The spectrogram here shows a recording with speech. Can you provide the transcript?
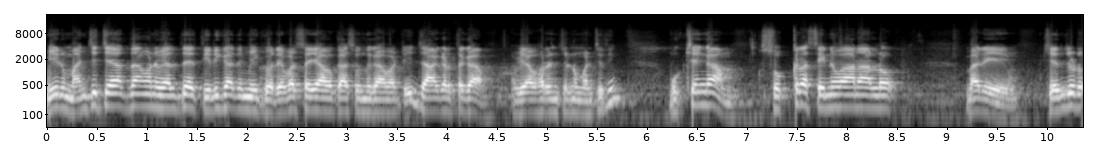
మీరు మంచి చేద్దామని వెళ్తే తిరిగి అది మీకు రివర్స్ అయ్యే అవకాశం ఉంది కాబట్టి జాగ్రత్తగా వ్యవహరించడం మంచిది. ముఖ్యంగా శుక్ర శనివారాల్లో మరి చంద్రుడు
